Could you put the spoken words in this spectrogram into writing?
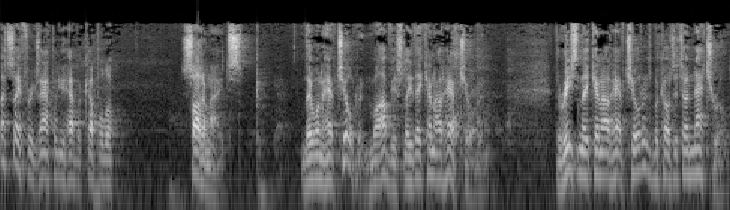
Let's say, for example, you have a couple of sodomites. They want to have children. Well, obviously, they cannot have children. The reason they cannot have children is because it's unnatural.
